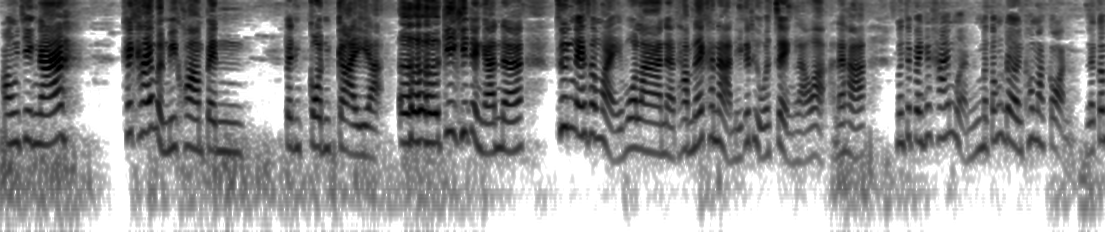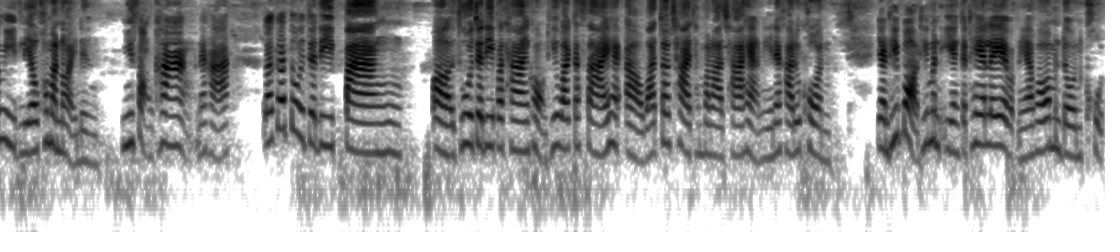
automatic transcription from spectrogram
เอาจริงนะคล้ายๆเหมือนมีความเป็น เป็นกลไกอะเออกี้คิดอย่างนั้นนะซึ่งในสมัยโบราณเนี่ยทำได้ขนาดนี้ก็ถือว่าเจ๋งแล้วอะนะคะ มันจะเป็นคล้ายๆเหมือนมันต้องเดินเข้ามาก่อน แล้วก็มีเลี้ยวเข้ามาหน่อยหนึ่งมีสองข้างนะคะ แล้วก็ตัวเจะดีย์ปางเอ่อตัวเจะดีย์ประธานของที่วัดกระซ้ายเอ่อวัดเจ้าชายธรรมราชาแห่งนี้นะคะ ทุกคนอย่างที่บอกที่มันเอียงกระเทเล่แบบนี้เพราะว่ามันโดนขุด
